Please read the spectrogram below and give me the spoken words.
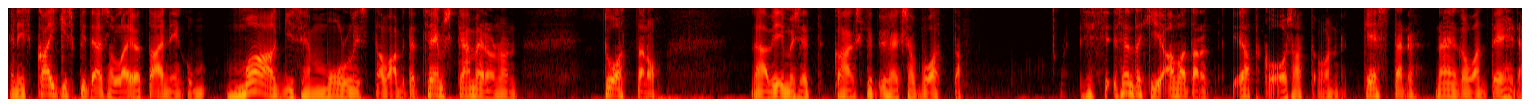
Ja niissä kaikissa pitäisi olla jotain niin kuin maagisen mullistavaa, mitä James Cameron on tuottanut nämä viimeiset 89 vuotta. Siis sen takia Avatar-jatko-osat on kestänyt näin kauan tehdä,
